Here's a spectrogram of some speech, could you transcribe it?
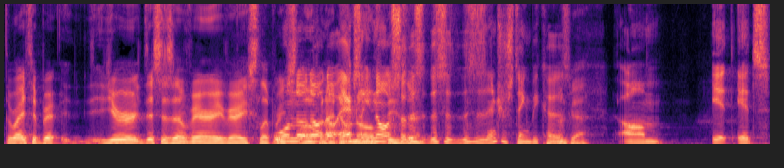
The right to bear. You're. This is a very very slippery slope. well, no, slope. no, and no. Actually, no. So this are- this is this is interesting because Okay. um, it it's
